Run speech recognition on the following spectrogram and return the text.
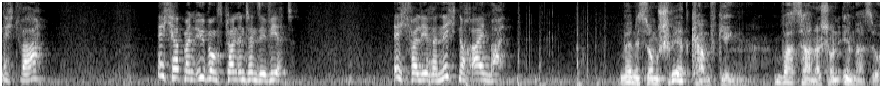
Nicht wahr? Ich habe meinen Übungsplan intensiviert. Ich verliere nicht noch einmal. Wenn es um Schwertkampf ging, war Sana schon immer so.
